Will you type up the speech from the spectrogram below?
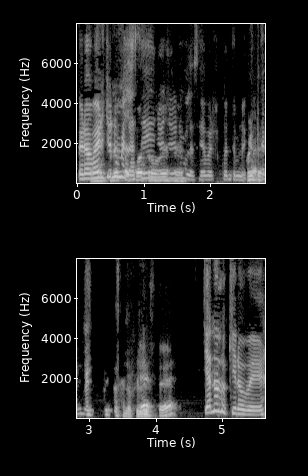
Pero a ver, yo no me la sé, yo, no me la sé. A ver, cuéntame. Cuéntame. Este. Ya no lo quiero ver.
